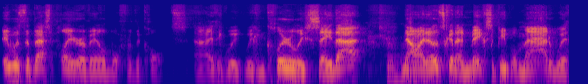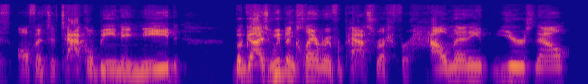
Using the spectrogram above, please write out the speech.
it was the best player available for the Colts. Uh, I think we, we can clearly say that. Mm-hmm. Now, I know it's going to make some people mad with offensive tackle being a need, but guys, we've been clamoring for pass rush for how many years now?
